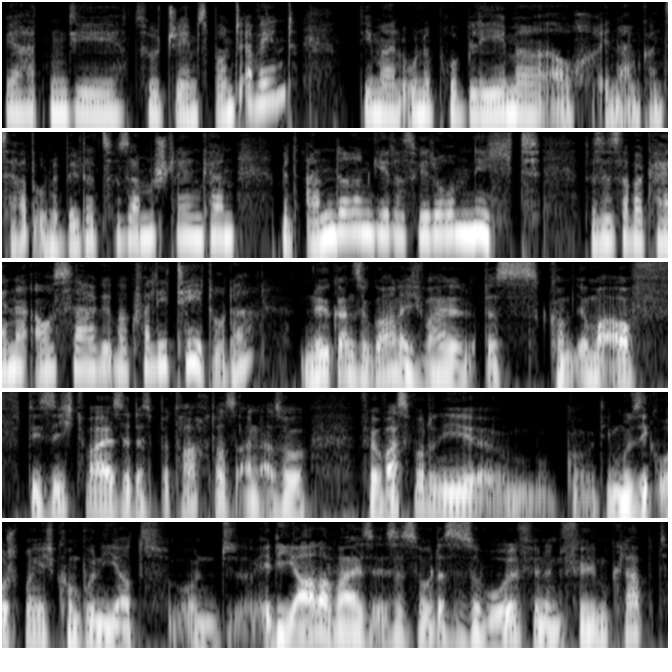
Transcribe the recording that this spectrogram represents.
Wir hatten die zu James Bond erwähnt, die man ohne Probleme auch in einem Konzert ohne Bilder zusammenstellen kann. Mit anderen geht das wiederum nicht. Das ist aber keine Aussage über Qualität, oder? Nö, ganz so gar nicht, weil das kommt immer auf die Sichtweise des Betrachters an. Also für was wurde die, die Musik ursprünglich komponiert? Und idealerweise ist es so, dass es sowohl für einen Film klappt,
